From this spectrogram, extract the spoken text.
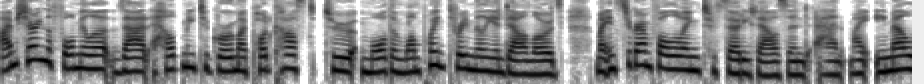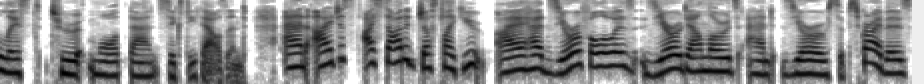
I'm sharing the formula that helped me to grow my podcast to more than 1.3 million downloads, my Instagram following to 30,000 and my email list to more than 60,000. And I just, I started just like you. I had zero followers, zero downloads and zero subscribers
